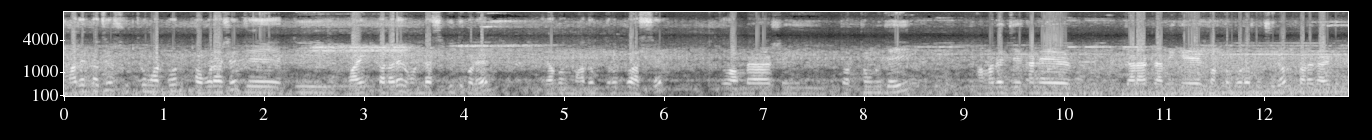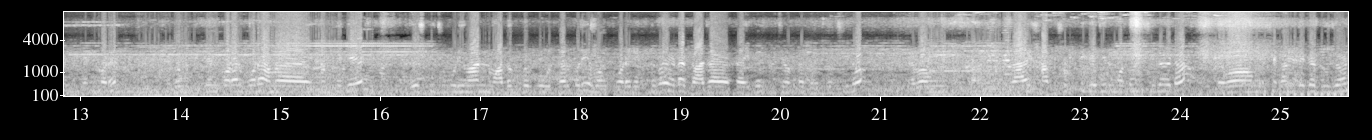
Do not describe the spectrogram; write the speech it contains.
আমাদের কাছে সূত্র মারফত খবর আসে যে একটি হোয়াইট কালারের হন্ডা সিকিটি করে এরকম মাদক দ্রব্য আসছে। তো আমরা সেই তথ্য অনুযায়ী আমাদের যে এখানে যারা ট্রাফিকে কর্তব্যরত ছিল, তারা গাড়িটিকে ডিটেন করে এবং ডিটেন করার পরে আমরা এখান থেকে বেশ কিছু পরিমাণ মাদক দ্রব্য উদ্ধার করি এবং পরে দেখতে পাই এটা গাঁজা টাইপের কিছু একটা দ্রব্য ছিল এবং প্রায় সাতষট্টি কেজির মতন ছিল এটা এবং সেখান থেকে দুজন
